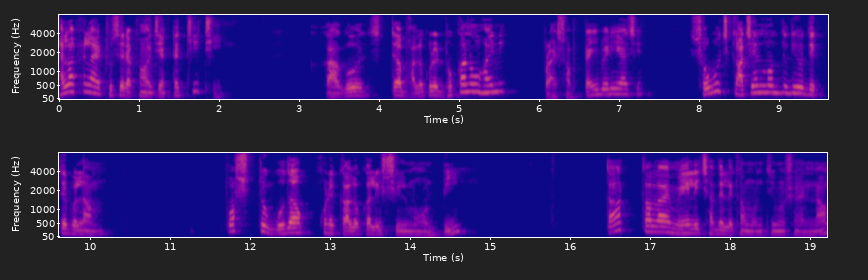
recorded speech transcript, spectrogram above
হেলাফেলায় ঠুসে রাখা হয়েছে একটা চিঠি। কাগজটা ভালো করে ঢোকানো হয়নি, প্রায় সবটাই বেরিয়ে আছে। সবুজ কাঁচের মধ্যে দিয়েও দেখতে পেলাম স্পষ্ট গোদা অক্ষরে কালো কালির শিলমোহর ডি। তার তলায় মেয়েলি ছাদে লেখা মন্ত্রীমশাইয়ের নাম।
